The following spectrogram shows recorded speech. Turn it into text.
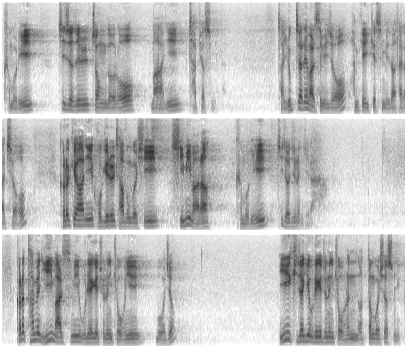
그물이 찢어질 정도로 많이 잡혔습니다. 자, 6절의 말씀이죠. 함께 읽겠습니다. 다 같이요. 그렇게 하니 고기를 잡은 것이 힘이 많아 그물이 찢어지는지라. 그렇다면 이 말씀이 우리에게 주는 교훈이 뭐죠? 이 기적이 우리에게 주는 교훈은 어떤 것이었습니까?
